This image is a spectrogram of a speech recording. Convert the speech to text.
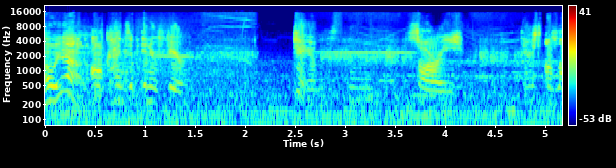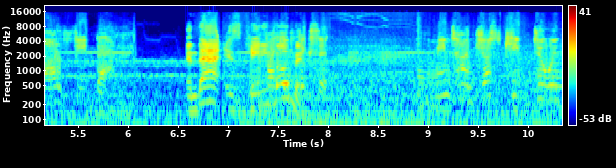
Oh, yeah. All kinds of interference. Damn. Sorry. There's a lot of feedback. And that is Katie if I Bowman. Can fix it. In the meantime, just keep doing...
